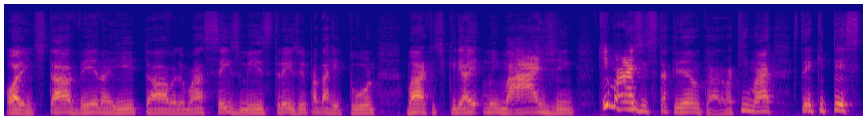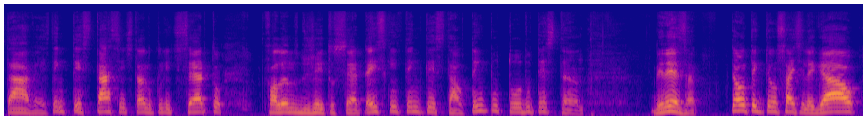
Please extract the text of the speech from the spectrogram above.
olha, a gente tá vendo aí e tá, vai seis meses, três meses para dar retorno, marketing, criar uma imagem. Que imagem você tá criando, cara? Mas que imagem? Você tem que testar, velho. Você tem que testar se a gente tá no cliente certo, falando do jeito certo. É isso que a gente tem que testar, o tempo todo testando. Beleza? Então tem que ter um site legal,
